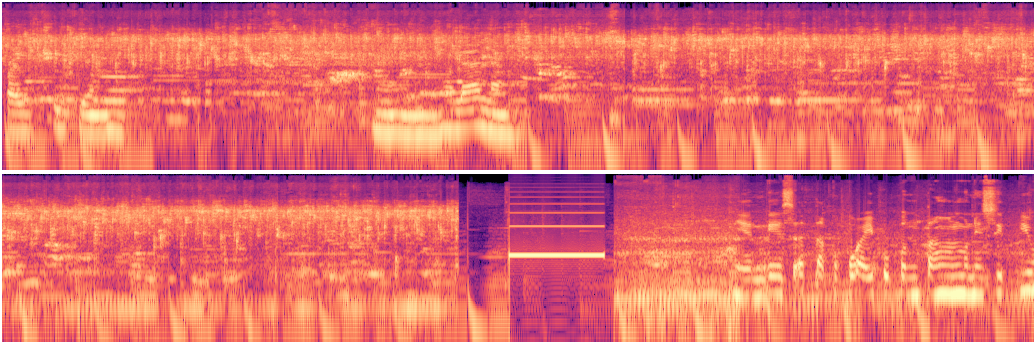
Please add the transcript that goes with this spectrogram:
fried chicken. Hmm, wala na. Ayan guys, at ako po ay pupuntang munisipyo.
